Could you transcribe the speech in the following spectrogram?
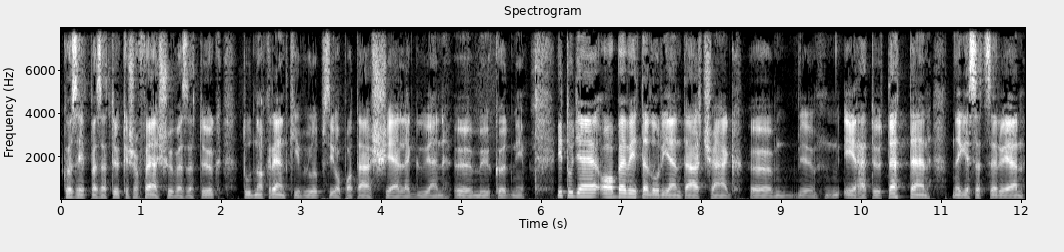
középvezetők és a felsővezetők tudnak rendkívül pszichopatás jellegűen ö, működni. Itt ugye a bevételorientáltság ö, érhető tetten, egész egyszerűen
